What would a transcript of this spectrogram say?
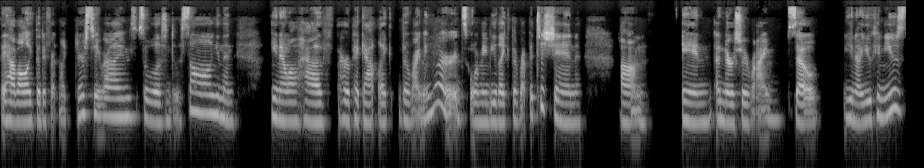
They have all like the different like nursery rhymes. So we'll listen to the song and then, you know, I'll have her pick out like the rhyming words or maybe like the repetition um, in a nursery rhyme. So, you know, you can use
